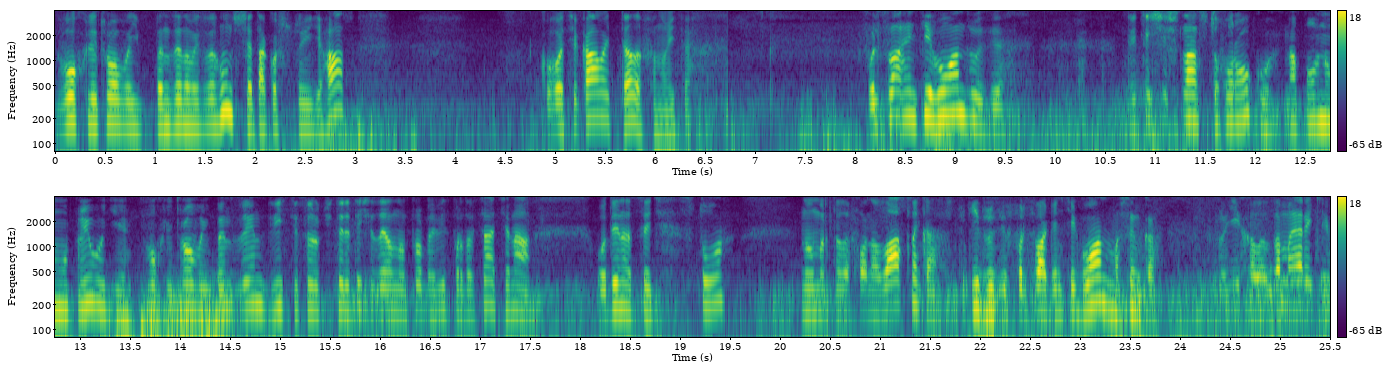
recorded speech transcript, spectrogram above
Двохлітровий бензиновий двигун, ще також стоїть газ. Кого цікавить, телефонуйте. Volkswagen Tiguan, друзі. 2016 року на повному приводі 2-літровий бензин, 244 тисячі заявленого пробігу від продавця, ціна 11100, номер телефона власника. Ось такий, друзі, Volkswagen Tiguan, машинка приїхала з Америки.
